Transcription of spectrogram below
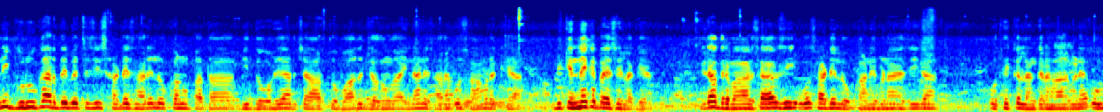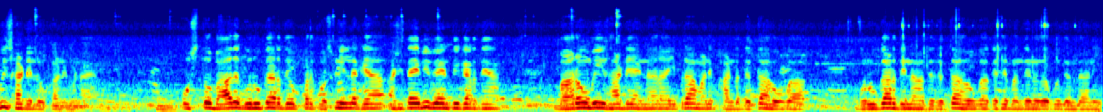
ਨਹੀਂ ਗੁਰੂ ਘਰ ਦੇ ਵਿੱਚ ਜੀ ਸਾਡੇ ਸਾਰੇ ਲੋਕਾਂ ਨੂੰ ਪਤਾ ਵੀ 2004 ਤੋਂ ਬਾਅਦ ਜਦੋਂ ਦਾ ਇਹਨਾਂ ਨੇ ਸਾਰਾ ਕੁਝ ਸਾਂਭ ਰੱਖਿਆ ਵੀ ਕਿੰਨੇ ਕੁ ਪੈਸੇ ਲੱਗਿਆ। ਜਿਹੜਾ ਦਰਬਾਰ ਸਾਹਿਬ ਸੀ ਉਹ ਸਾਡੇ ਲੋਕਾਂ ਨੇ ਬਣਾਇਆ ਸੀਗਾ। ਉੱਥੇ ਇੱਕ ਲੰਗਰ ਹਾਲ ਬਣਿਆ ਉਹ ਵੀ ਸਾਡੇ ਲੋਕਾਂ ਨੇ ਬਣਾਇਆ। ਉਸ ਤੋਂ ਬਾਅਦ ਗੁਰੂ ਘਰ ਦੇ ਉੱਪਰ ਕੁਝ ਨਹੀਂ ਲੱਗਿਆ। ਅਸੀਂ ਤਾਂ ਇਹ ਵੀ ਬੇਨਤੀ ਕਰਦੇ ਹਾਂ, ਬਾਹਰੋਂ ਵੀ ਸਾਡੇ ਐਨ ਆਰ ਆਈ ਭਰਾਵਾਂ ਨੇ ਫੰਡ ਦਿੱਤਾ ਹੋਊਗਾ, ਗੁਰੂ ਘਰ ਦੇ ਨਾਂ ਤੇ ਦਿੱਤਾ ਹੋਊਗਾ, ਕਿਸੇ ਬੰਦੇ ਨੂੰ ਤਾਂ ਕੋਈ ਦਿੰਦਾ ਨਹੀਂ।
